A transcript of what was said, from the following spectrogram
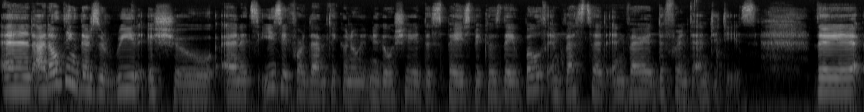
And I don't think there's a real issue, and it's easy for them to negotiate the space because they both invested in very different entities. The,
